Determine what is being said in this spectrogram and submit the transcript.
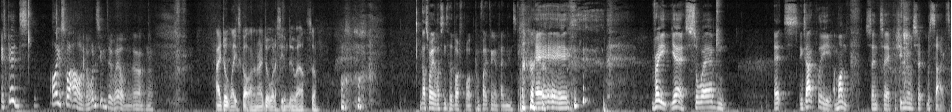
it's good. I like Scott Allan. I want to see him do well. But, uh, no. I don't like Scotland, and I don't want to see him do well. So. That's why I listen to the Burst Baw. Conflicting opinions. Eh, right, yeah. So um, it's exactly a month since uh, Caixinha was, was sacked.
